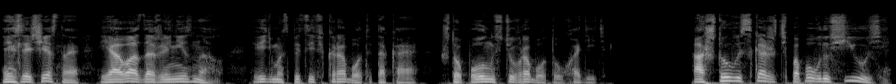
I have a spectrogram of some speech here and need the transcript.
Если честно, я о вас даже и не знал. Видимо, специфика работы такая, что полностью в работу уходить. А что вы скажете по поводу Сьюзи?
